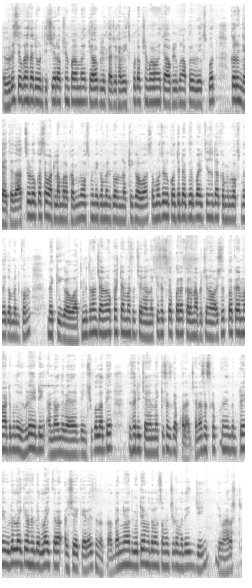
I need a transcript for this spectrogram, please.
व्हिडिओ सेव्ह करण्यासाठी वरती शेअर ऑप्शन पाहावं त्यावर क्लिक करायचं. खाली एक्सपोर्ट ऑप्शन फॉर्म आहे. त्यावर क्लिक करून आपला व्हिडिओ एक्सपोर्ट करून घ्यायचा. आजचा व्हिडिओ कसा वाटला मला कमेंट बॉक्समध्ये कमेंट करून नक्की कळवा. समोर व्हिडिओ कोणत्या टॉपिकवर पाहिजे ते सुद्धा कमेंट बॉक्समध्ये कमेंट करून नक्की कळवा. तुम्ही मित्रांनो चॅनल फर्स्ट टाइम असेल चॅनल नक्की सबस्क्राईब करा. कारण आपलं चॅनल अशाच प्रकारे मराठीमध्ये व्हिडिओ एडिटिंग आणि नवीन नवीन एडिटिंग शिकवलं जाते त्यासाठी चॅनल नक्की सबस्क्राईब करा. चॅनल सबस्क्राईब करून एकदम फ्री व्हिडिओ लाईक केला व्हिडिओ लाईक करा आणि शेअर करायचं नका धन्यवाद. भेटूया मित्रांनो समोरच्या व्हिडिओमध्ये. जय जय महाराष्ट्र.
